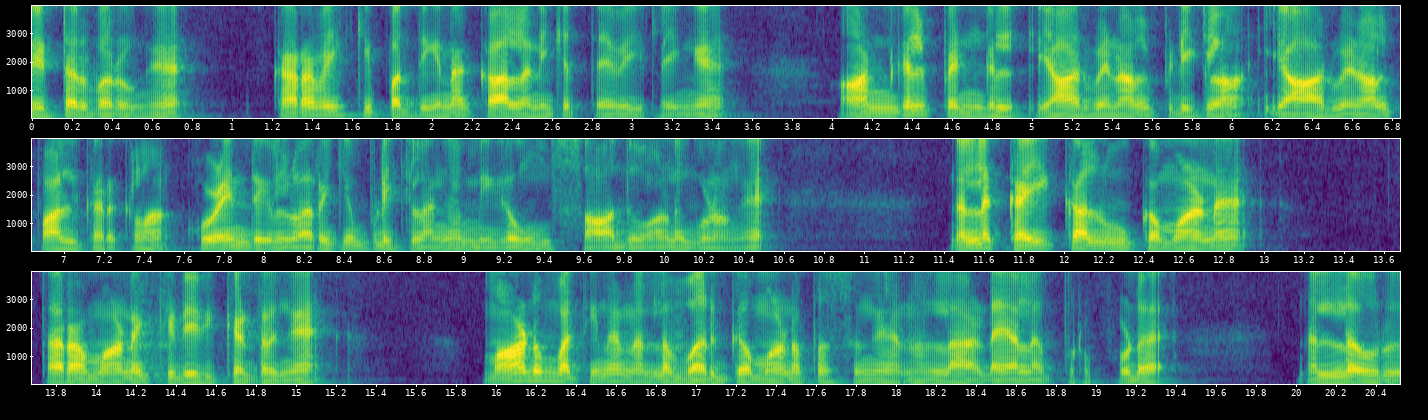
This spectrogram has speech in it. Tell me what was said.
லிட்டர் வருங்க. கறவைக்கு பார்த்திங்கன்னா கால் அணிக்க தேவையில்லைங்க. ஆண்கள் பெண்கள் யார் வேணாலும் பிடிக்கலாம் யார் வேணாலும் பால் கறக்கலாம் குழந்தைகள் வரைக்கும் பிடிக்கலாங்க. மிகவும் சாதுவான குணங்க. நல்ல கை கால் ஊக்கமான தரமான கிடரி கன்றுங்க மாடும் பார்த்திங்கன்னா நல்ல வர்க்கமான பசுங்க. நல்ல அடையாள பொறுப்போட நல்ல ஒரு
